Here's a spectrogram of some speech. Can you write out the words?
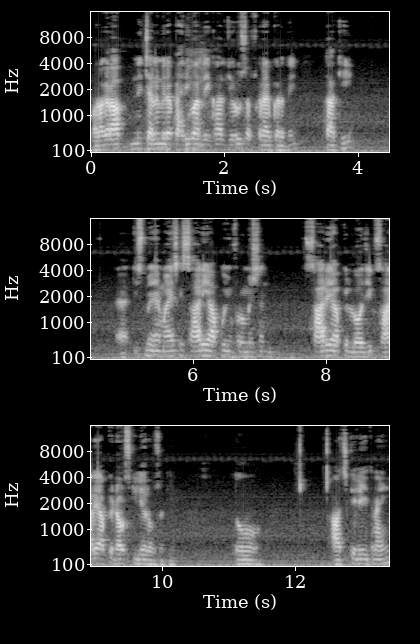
और अगर आपने चैनल मेरा पहली बार देखा, ज़रूर सब्सक्राइब कर दें, ताकि इसमें एमआईएस की सारी आपको इन्फॉर्मेशन सारे आपके लॉजिक सारे आपके डाउट्स क्लियर हो सकें। तो आज के लिए इतना ही।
